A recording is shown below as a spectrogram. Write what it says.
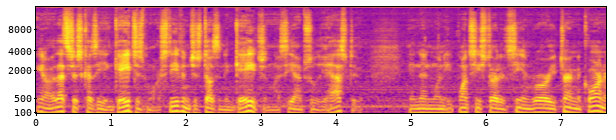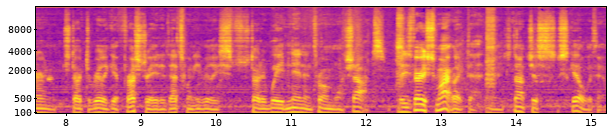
you know that's just because he engages more. Steven just doesn't engage unless he absolutely has to. And then when he once he started seeing Rory turn the corner and start to really get frustrated, that's when he really started wading in and throwing more shots. But he's very smart like that. I mean, it's not just skill with him.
